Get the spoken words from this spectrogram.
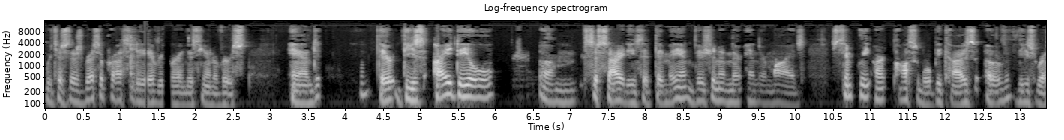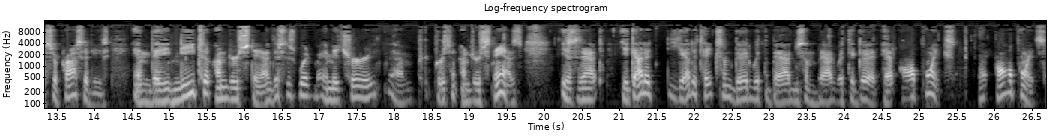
which is there's reciprocity everywhere in this universe, and there these ideal um, societies that they may envision in their in their minds simply aren't possible because of these reciprocities. And they need to understand this is what a mature um, person understands is that you gotta you gotta take some good with the bad and some bad with the good at all points at all points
